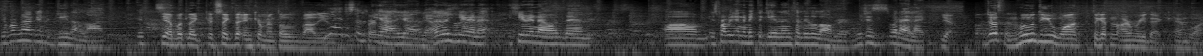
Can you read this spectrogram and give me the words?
You're probably not gonna gain a lot. It's, Yeah, but like it's like the incremental value. Yeah, just a, yeah, yeah, gain. A little here and a, here and now and then. Um, it's probably gonna make the game length a little longer, which is what I like. Yeah. Justin, who do you want to get an armory deck and why?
